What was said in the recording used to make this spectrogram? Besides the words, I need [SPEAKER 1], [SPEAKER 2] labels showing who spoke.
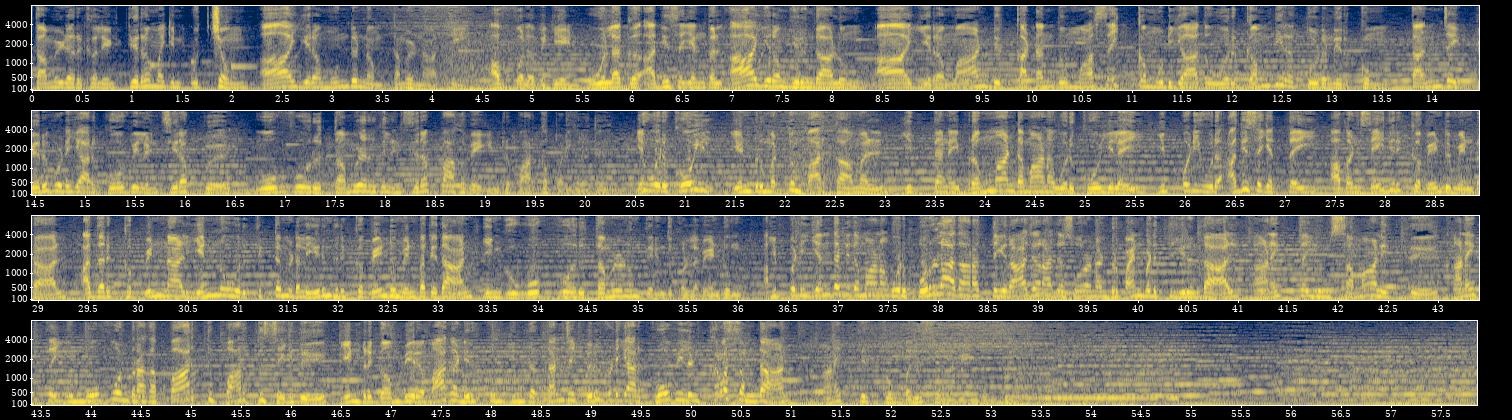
[SPEAKER 1] தமிழர்களின் திறமையின் உச்சம் ஆயிரம் உண்டு நம் தமிழ்நாட்டில். அவ்வளவு ஏன்? உலக அதிசயங்கள் ஆயிரம் இருந்தாலும் ஆயிரம் ஆண்டு கடந்தும் அசைக்க முடியாத ஒரு கம்பீரத்தோடு நிற்கும் தஞ்சை பெருவுடையார் கோவிலின் சிறப்பு ஒவ்வொரு தமிழர்களின் சிறப்பாகவே இன்று பார்க்கப்படுகிறது. ஒரு கோயில் என்று மட்டும் பார்க்காமல் இத்தனை பிரம்மாண்டமான ஒரு கோயிலை இப்படி ஒரு அதிசயத்தை அவன் செய்திருக்க வேண்டும் என்றால் அதற்கு பின்னால் என்ன ஒரு திட்டமிடல் இருந்திருக்க வேண்டும் என்பதைதான் இங்கு ஒவ்வொரு தமிழனும் தெரிந்து கொள்ள வேண்டும். இப்படி எந்த விதமான ஒரு பொருளாதாரத்தை ராஜராஜ சோழன் அன்று பயன்படுத்தி இருந்தால் அனைத்தையும் சமாளித்து அனைத்தையும் ஒவ்வொன்றாக பார்த்து பார்த்து செய்து இன்று கம்பீரமாக நிற்கும் இந்த தஞ்சை பெருவுடையார் கோவிலின் கலசம்தான் அனைத்திற்கும் பதில் சொல்ல வேண்டும்.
